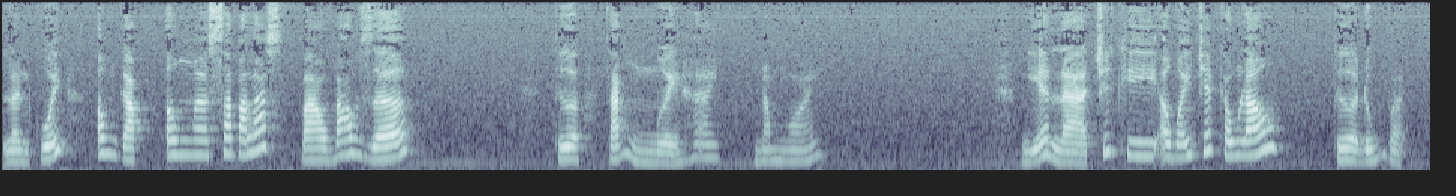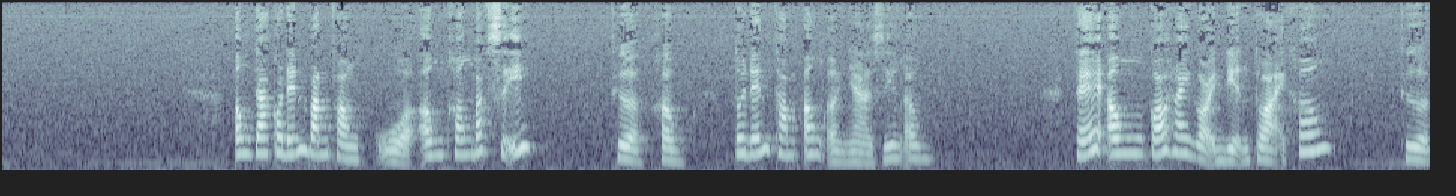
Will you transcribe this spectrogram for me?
Lần cuối, ông gặp ông à, Sabalas vào bao giờ? Thưa, tháng 12 năm ngoái. Nghĩa là trước khi ông ấy chết không lâu? Thưa, đúng vậy. Ông ta có đến văn phòng của ông không bác sĩ? Thưa, không. Tôi đến thăm ông ở nhà riêng ông. Thế ông có hay gọi điện thoại không? Thưa,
